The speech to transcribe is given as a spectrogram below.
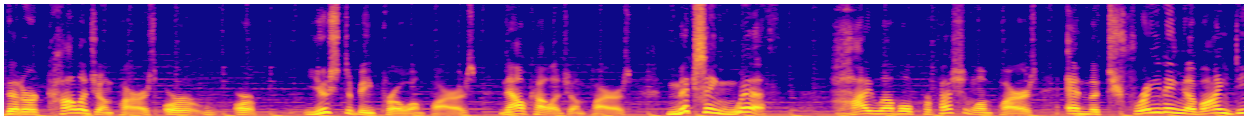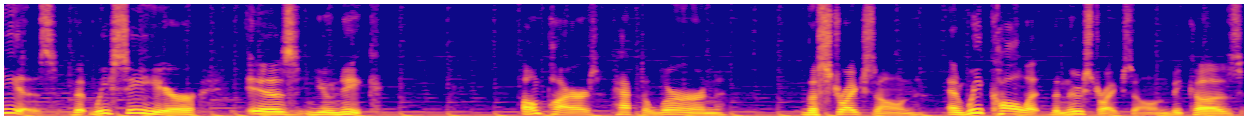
that are college umpires or, or used to be pro umpires, now college umpires, mixing with high level professional umpires and the trading of ideas that we see here is unique. Umpires have to learn the strike zone, and we call it the new strike zone because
